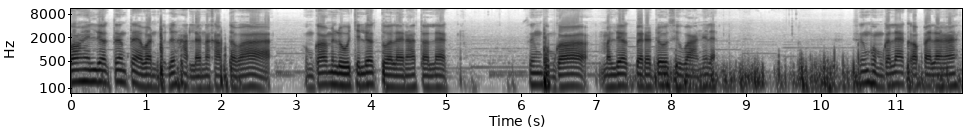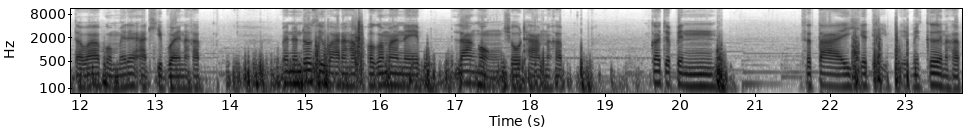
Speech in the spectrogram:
ก็ให้เลือกตั้งแต่วันพฤหัสแล้วนะครับ แต่ว่าผมก็ไม่รู้จะเลือกตัวอะไรนะตอนแรก ซึ่งผมก็มาเลือกเบรนันโดซิวานี่แหละ ซึ่งผมก็แลกเอาไปแล้วนะ แต่ว่าผมไม่ได้อัดคลิปไว้นะครับเบรนันโดซิวานะครับเขาก็มาในร่างของโชว์ไทม์นะครับ ก็จะเป็นสไตล์ Creative Playmaker นะครับ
